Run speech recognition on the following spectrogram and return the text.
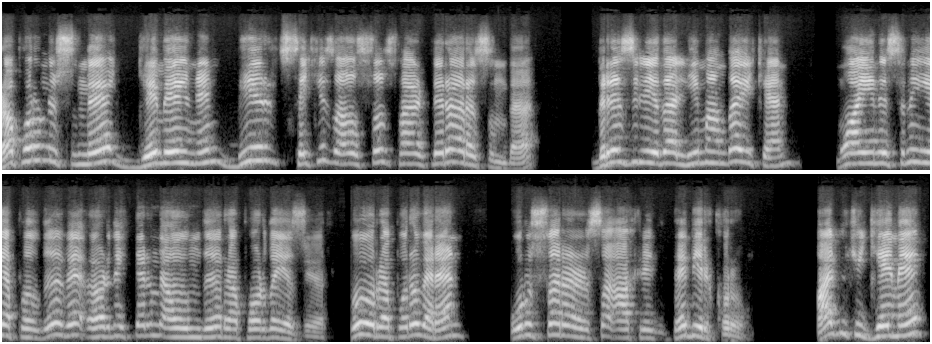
Raporun üstünde geminin 1-8 Ağustos tarihleri arasında Brezilya'da limandayken muayenesinin yapıldığı ve örneklerin alındığı raporda yazıyor. Bu raporu veren uluslararası akredite bir kurum. Halbuki gemi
